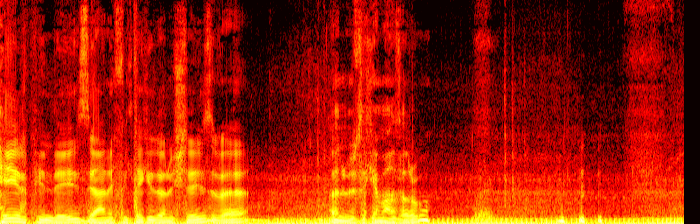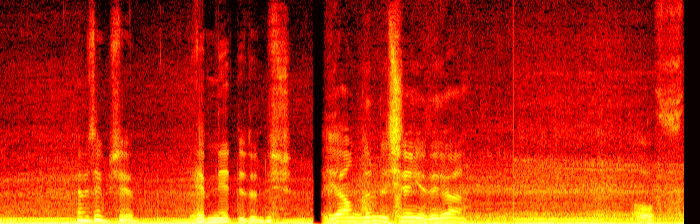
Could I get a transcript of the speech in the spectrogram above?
hairpin'deyiz. Yani filteki dönüşteyiz ve önümüzdeki manzara bu. Yapacak bir şey yok. Emniyetli dönüş. Yangının içine girdik ha. Of.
